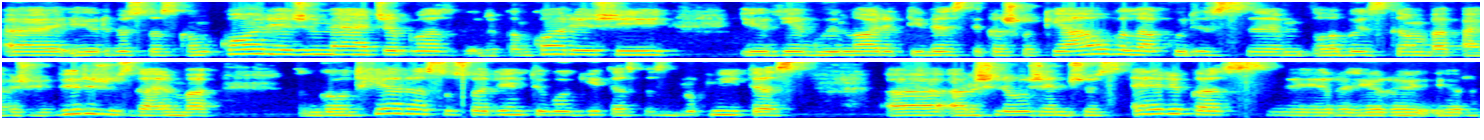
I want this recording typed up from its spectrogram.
ir visos kankorėžių medžiagos, ir kankorėžiai, ir jeigu norit įvesti kažkokį augalą, kuris labai skamba, pavyzdžiui, viržius, galima gautherą susodinti uogytės, tas bruknytės, ar šliaužiančius erikas, ir, ir, ir,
